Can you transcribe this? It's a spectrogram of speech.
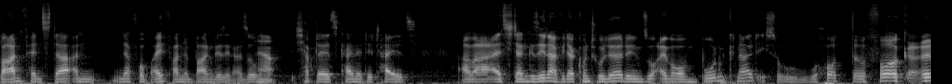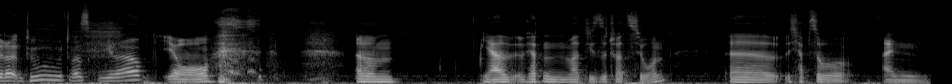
Bahnfenster an einer vorbeifahrenden Bahn gesehen. Also Ja. ich habe da jetzt keine Details. Aber als ich dann gesehen habe, wie der Kontrolleur den so einfach auf den Boden knallt, ich so, what the fuck, Alter, Dude, was geht ab? Jo. ähm, ja, wir hatten mal die Situation. Äh, ich habe so einen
